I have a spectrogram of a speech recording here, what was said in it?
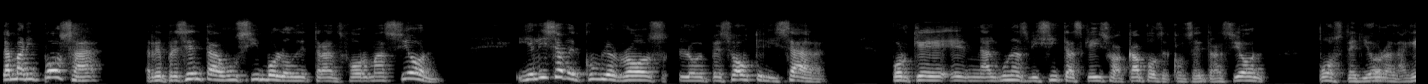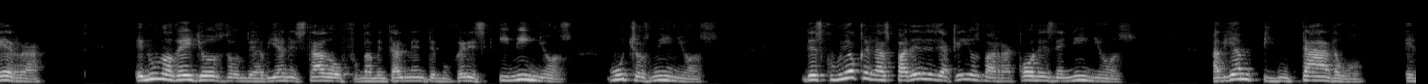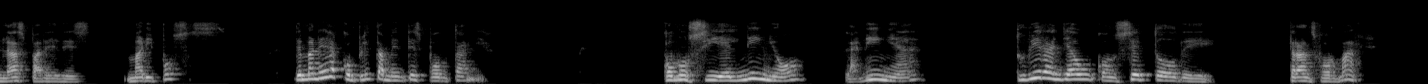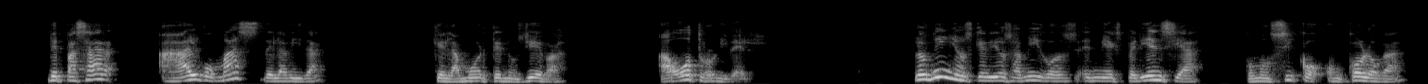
La mariposa representa un símbolo de transformación. Y Elizabeth Kubler-Ross lo empezó a utilizar porque en algunas visitas que hizo a campos de concentración posterior a la guerra, en uno de ellos donde habían estado fundamentalmente mujeres y niños, muchos niños, descubrió que en las paredes de aquellos barracones de niños habían pintado en las paredes mariposas, de manera completamente espontánea, como si el niño, la niña, tuvieran ya un concepto de transformar, de pasar a algo más de la vida que la muerte nos lleva a otro nivel. Los niños, queridos amigos, en mi experiencia como psico-oncóloga,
